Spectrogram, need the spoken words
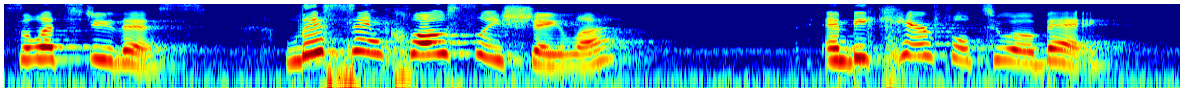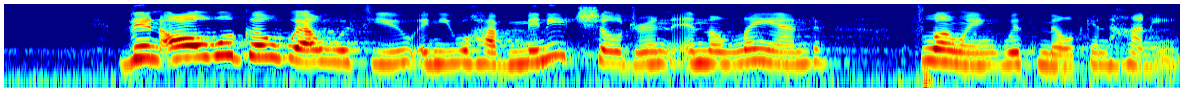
So let's do this. Listen closely, Shayla, and be careful to obey. Then all will go well with you, and you will have many children in the land flowing with milk and honey,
